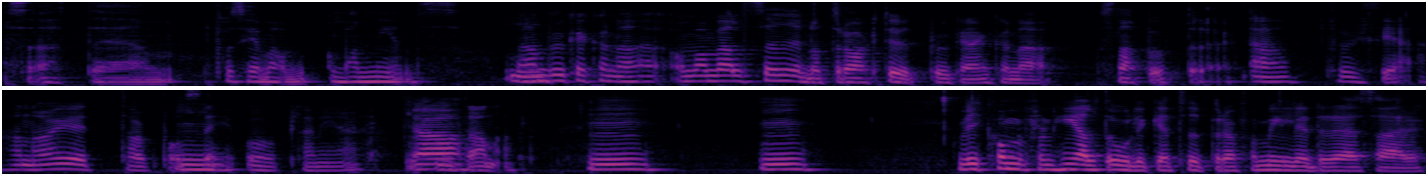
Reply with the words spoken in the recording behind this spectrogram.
Så att, eh, får se om han, om han minns. Men Mm. han brukar kunna, om man väl säger något rakt ut brukar han kunna snappa upp det där. Ja, får vi se. Han har ju ett tag på sig att planera Ja. något annat. Mm. Mm. Vi kommer från helt olika typer av familjer där det är så här,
